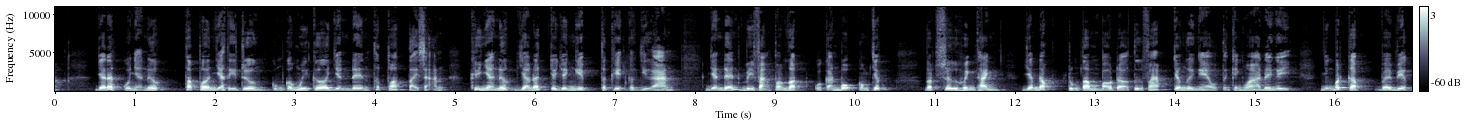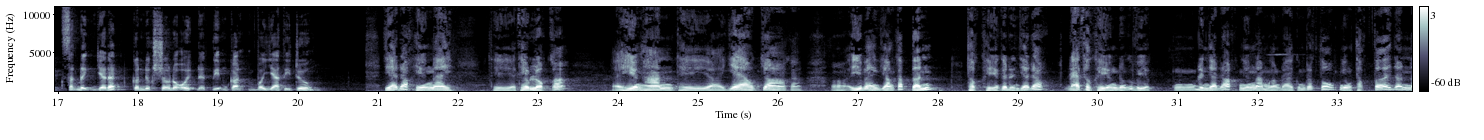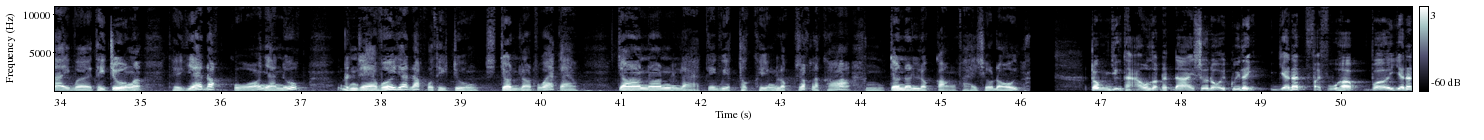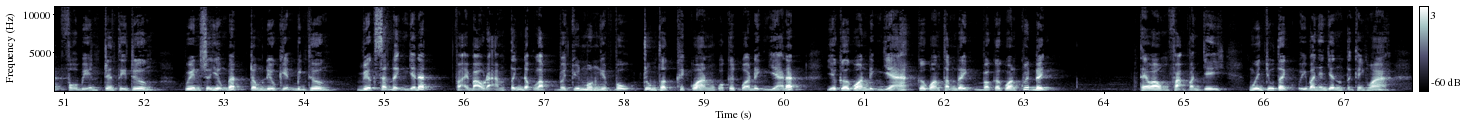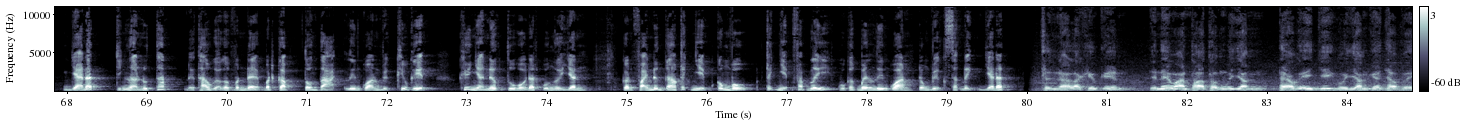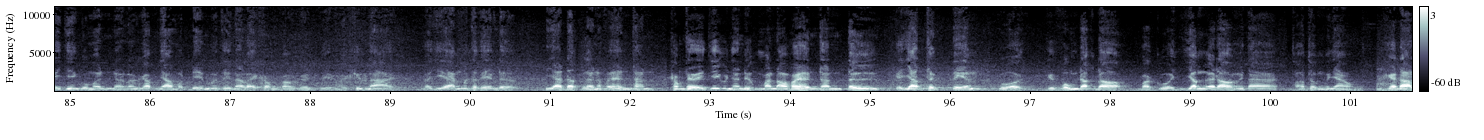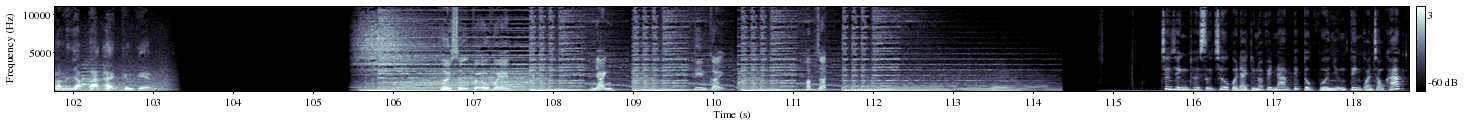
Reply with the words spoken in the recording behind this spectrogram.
Giá đất của nhà nước thấp hơn giá thị trường cũng có nguy cơ dẫn đến thất thoát tài sản khi nhà nước giao đất cho doanh nghiệp thực hiện các dự án, dẫn đến vi phạm pháp luật của cán bộ công chức. Luật sư Huỳnh Thành, Giám đốc Trung tâm Bảo trợ Tư pháp cho người nghèo tỉnh Khánh Hòa đề nghị những bất cập về việc xác định giá đất cần được sửa đổi để tiệm cận với giá thị trường. Giá đất hiện nay thì theo luật á, hiện hành thì à, giao cho các à, ủy ban dân cấp tỉnh thực hiện cái định giá đất đã thực hiện được cái việc ừ, định giá đất những năm gần đây cũng rất tốt nhưng thực tế đến nay về thị trường á, thì giá đất của nhà nước định ra với giá đất của thị trường trên lệch quá cao cho nên là cái việc thực hiện luật rất là khó ừ, cho nên luật còn phải sửa đổi trong dự thảo luật đất đai sửa đổi quy định giá đất phải phù hợp với giá đất phổ biến trên thị trường, quyền sử dụng đất trong điều kiện bình thường. Việc xác định giá đất phải bảo đảm tính độc lập về chuyên môn nghiệp vụ, trung thực khách quan của kết quả định giá đất giữa cơ quan định giá, cơ quan thẩm định và cơ quan quyết định. Theo ông Phạm Văn Chi, nguyên chủ tịch Ủy ban nhân dân tỉnh Khánh Hòa, Giá đất chính là nút thắt để tháo gỡ các vấn đề bất cập tồn tại liên quan việc khiếu kiện khi nhà nước thu hồi đất của người dân. Cần phải nâng cao trách nhiệm công vụ, trách nhiệm pháp lý của các bên liên quan trong việc xác định giá đất. Sinh ra là khiếu kiện. Thì nếu mà anh thỏa thuận với dân theo cái ý chí của dân kết hợp với ý chí của mình nó, nó gặp nhau một điểm thì nó lại không có cái chuyện là khiếu nại và dự án mới thực hiện được giá đất là nó phải hình thành không theo ý chí của nhà nước mà nó phải hình thành từ cái giá thực tiễn của cái vùng đất đó và của dân ở đó người ta thỏa thuận với nhau. Cái đó là nó dập tắt hết khiếu kiện. Thời sự VOV nhanh tin cậy hấp dẫn. Chương trình thời sự trưa của Đài Tiếng nói Việt Nam tiếp tục với những tin quan trọng khác.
